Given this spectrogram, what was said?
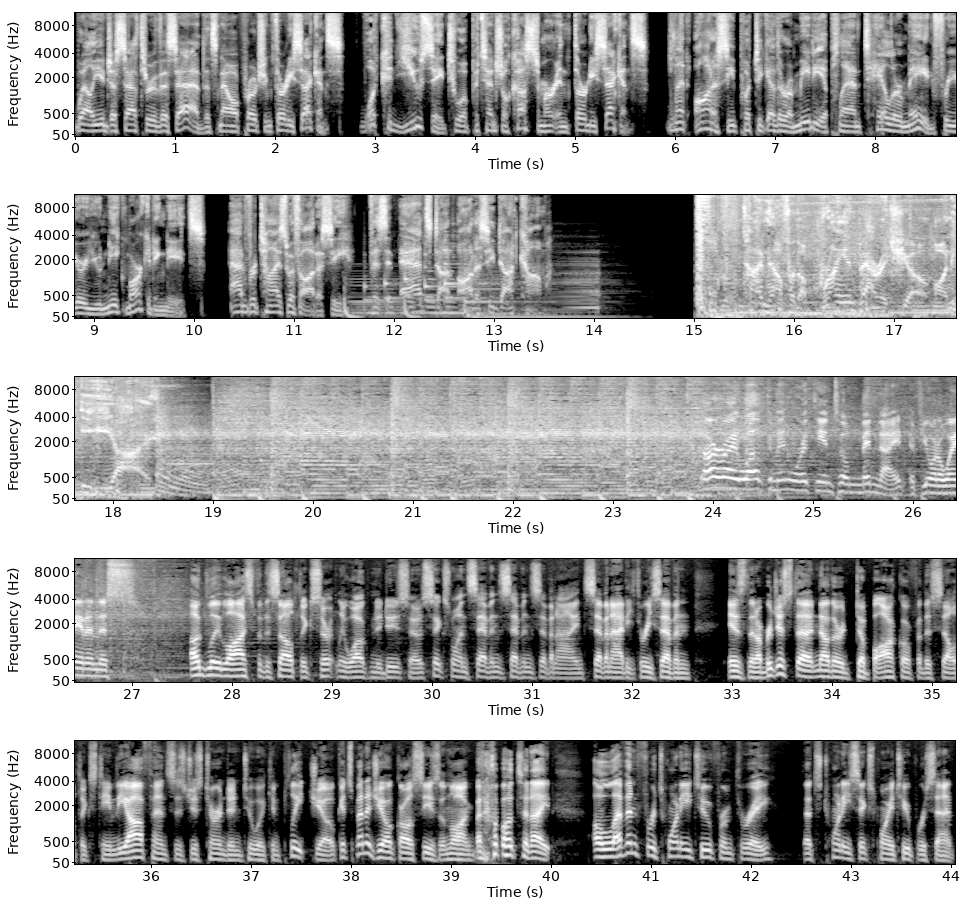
Well, you just sat through this ad that's now approaching 30 seconds. What could you say to a potential customer in 30 seconds? Let Audacy put together a media plan tailor made for your unique marketing needs. Advertise with Audacy. Visit ads.audacy.com. Time now for the Brian Barrett Show on EEI. All right, welcome in. We're with you until midnight. If you want to weigh in on this ugly loss for the Celtics, certainly welcome to do so. 617 779 7937 is the number. Just another debacle for the Celtics team. The offense has just turned into a complete joke. It's been a joke all season long, but how about tonight? 11 for 22 from three. That's 26.2%.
